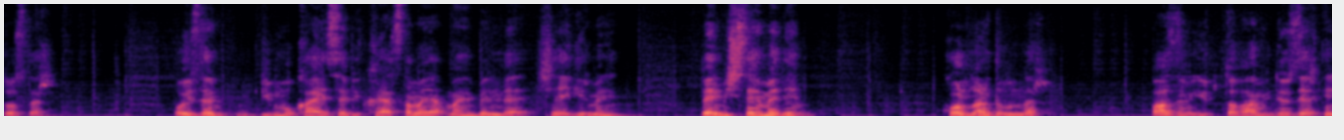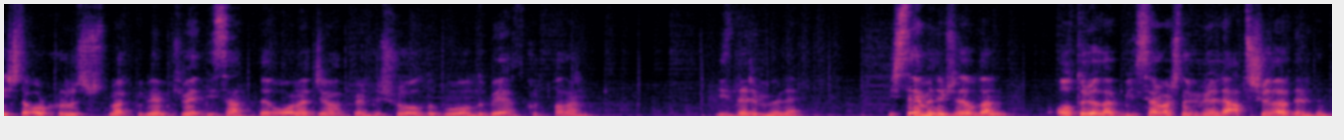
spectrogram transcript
Dostlar. O yüzden bir mukayese, bir kıyaslama yapmayın. Benimle şeye girmeyin. Benim hiç sevmediğim konulardı bunlar. Bazen YouTube'da falan video izlerken işte Orkun Işıtmak bilmem kime diss attı. Ona cevap verdi. Şu oldu, bu oldu. Beyaz Kurt falan izlerim böyle. Hiç sevmediğim şeyler. Ulan oturuyorlar bilgisayar başında birbirleriyle atışıyorlar derdim.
